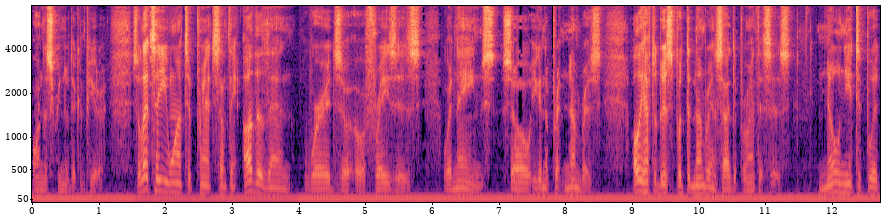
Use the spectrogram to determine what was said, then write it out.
on the screen of the computer. So let's say you want to print something other than words or, or phrases or names. So you're going to print numbers. All you have to do is put the number inside the parentheses. No need to put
